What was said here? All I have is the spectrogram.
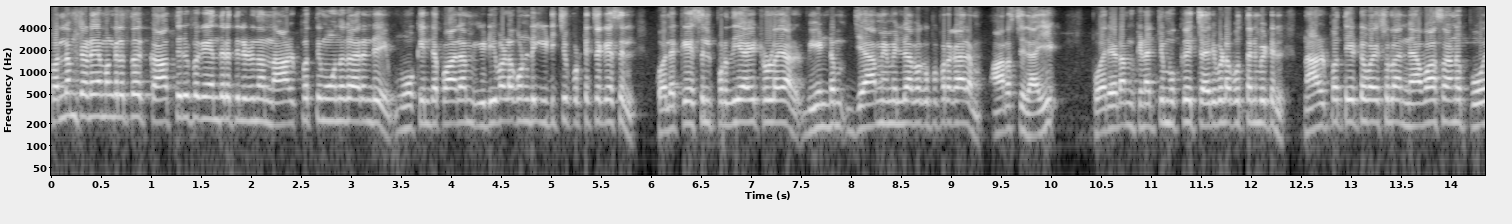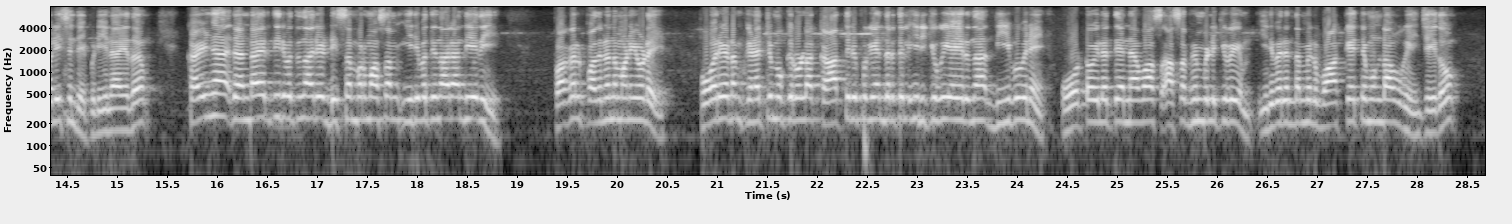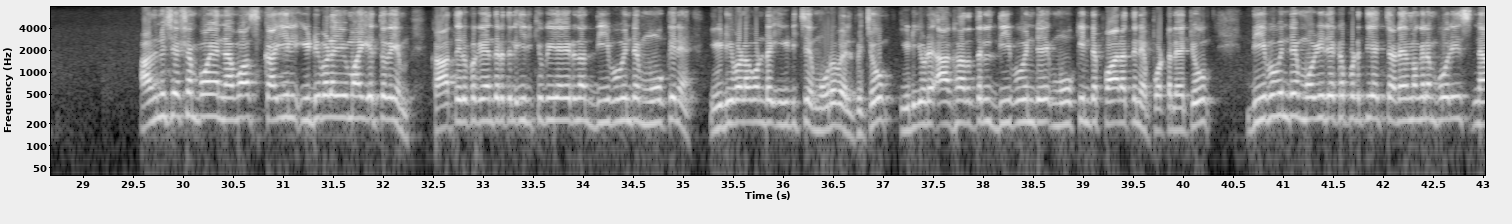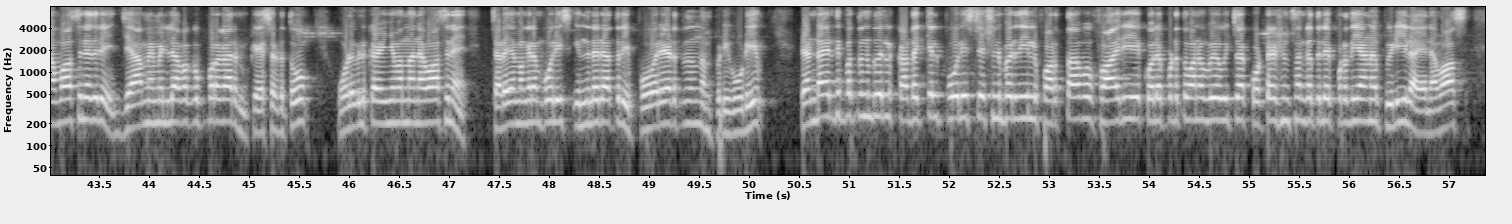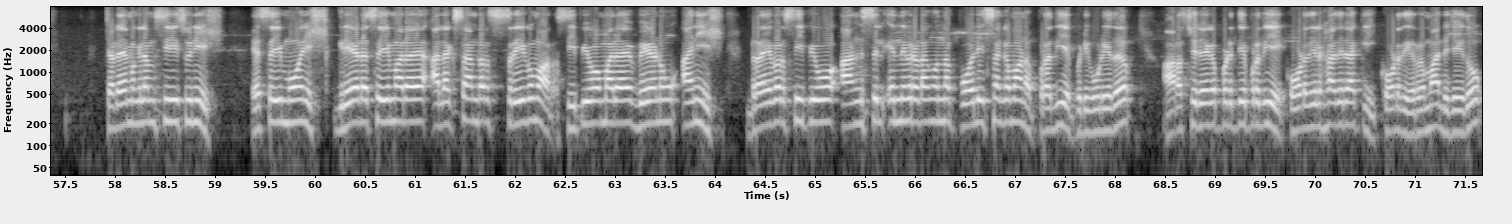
കൊല്ലം ചടയമംഗലത്ത് കാത്തിരിപ്പ് കേന്ദ്രത്തിലിരുന്ന നാൽപ്പത്തിമൂന്നുകാരന്റെ മൂക്കിന്റെ പാലം ഇടിവള കൊണ്ട് ഇടിച്ചു പൊട്ടിച്ച കേസിൽ കൊലക്കേസിൽ പ്രതിയായിട്ടുള്ളയാൾ വീണ്ടും ജാമ്യമില്ലാ വകുപ്പ് പ്രകാരം അറസ്റ്റിലായി. പോരേടം കിണറ്റുമുക്ക് ചരുവിള പുത്തൻ വീട്ടിൽ നാൽപ്പത്തിയെട്ട് വയസ്സുള്ള നവാസാണ് പോലീസിന്റെ പിടിയിലായത്. കഴിഞ്ഞ രണ്ടായിരത്തി ഇരുപത്തിനാല് ഡിസംബർ മാസം ഇരുപത്തിനാലാം തീയതി പകൽ പതിനൊന്ന് മണിയോടെ പോരേടം കിണറ്റുമുക്കിലുള്ള കാത്തിരിപ്പ് കേന്ദ്രത്തിൽ ഇരിക്കുകയായിരുന്ന ദീപുവിനെ ഓട്ടോയിലെത്തിയ നവാസ് അസഭ്യം വിളിക്കുകയും ഇരുവരും തമ്മിൽ വാക്കേറ്റമുണ്ടാവുകയും ചെയ്തു. അതിനുശേഷം പോയ നവാസ് കയ്യിൽ ഇടിവളയുമായി എത്തുകയും കാത്തിരിപ്പ് കേന്ദ്രത്തിൽ ഇരിക്കുകയായിരുന്ന ദീപുവിന്റെ മൂക്കിന് ഇടിവള കൊണ്ട് ഇടിച്ച് മുറിവേൽപ്പിച്ചു. ഇടിയുടെ ആഘാതത്തിൽ ദീപുവിന്റെ മൂക്കിന്റെ പാലത്തിന് പൊട്ടലേറ്റു. ദീപുവിന്റെ മൊഴി രേഖപ്പെടുത്തിയ ചടയമംഗലം പോലീസ് നവാസിനെതിരെ ജാമ്യമില്ലാ വകുപ്പ് പ്രകാരം കേസെടുത്തു. ഒളിവിൽ കഴിഞ്ഞു വന്ന നവാസിനെ ചടയമംഗലം പോലീസ് ഇന്നലെ രാത്രി പോരയിടത്തു നിന്നും പിടികൂടി. രണ്ടായിരത്തി പത്തൊൻപതിൽ കടയ്ക്കൽ പോലീസ് സ്റ്റേഷൻ പരിധിയിൽ ഭർത്താവ് ഭാര്യയെ കൊലപ്പെടുത്തുവാൻ ഉപയോഗിച്ച കൊട്ടേഷൻ സംഘത്തിലെ പ്രതിയാണ് പിടിയിലായ Navas. Chadayamangalam C Suneesh. S I Monish grade S ഐമാരായ Alexander Sreekumar C P ഒമാരായ Venu Aneesh driver C P O Ansil എന്നിവരടങ്ങുന്ന പോലീസ് സംഘമാണ് പ്രതിയെ പിടികൂടിയത്. അറസ്റ്റ് രേഖപ്പെടുത്തിയ പ്രതിയെ കോടതിയിൽ ഹാജരാക്കി കോടതി റിമാൻഡ് ചെയ്തു.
